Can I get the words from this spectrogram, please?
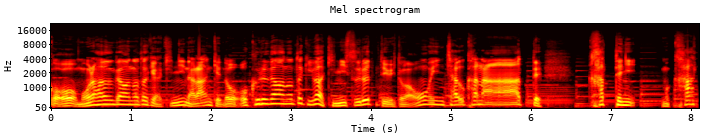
構、もらう側の時は気にならんけど、送る側の時は気にするっていう人が多いんちゃうかなーって、勝手に、もう勝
